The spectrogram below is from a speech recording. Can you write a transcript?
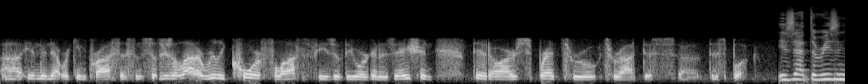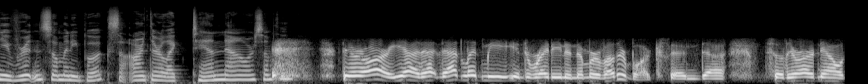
uh, in the networking process. And so there's a lot of really core philosophies of the organization that are spread through throughout this uh, this book. Is that the reason you've written so many books? Aren't there like 10 now or something? There are, yeah. That that led me into writing a number of other books, and uh, so there are now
